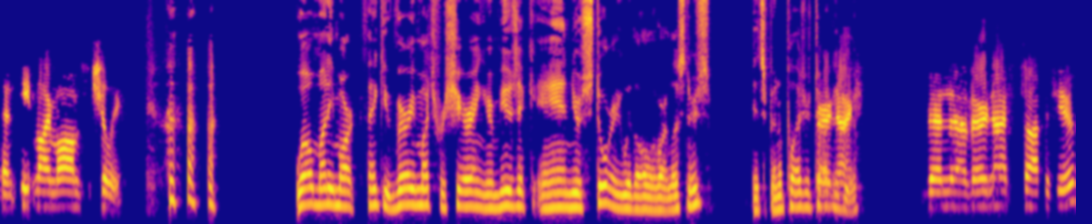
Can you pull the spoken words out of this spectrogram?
and eat my mom's chili. well, Money Mark, thank you very much for sharing your music and your story with all of our listeners. It's been a pleasure talking nice. to you. Been uh, very nice to talk with you.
